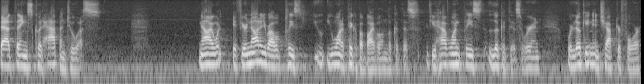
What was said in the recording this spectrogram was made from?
bad things could happen to us. Now, I want, if you're not in your Bible, please, you, you want to pick up a Bible and look at this. If you have one, please look at this. We're, in, we're looking in chapter 4,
